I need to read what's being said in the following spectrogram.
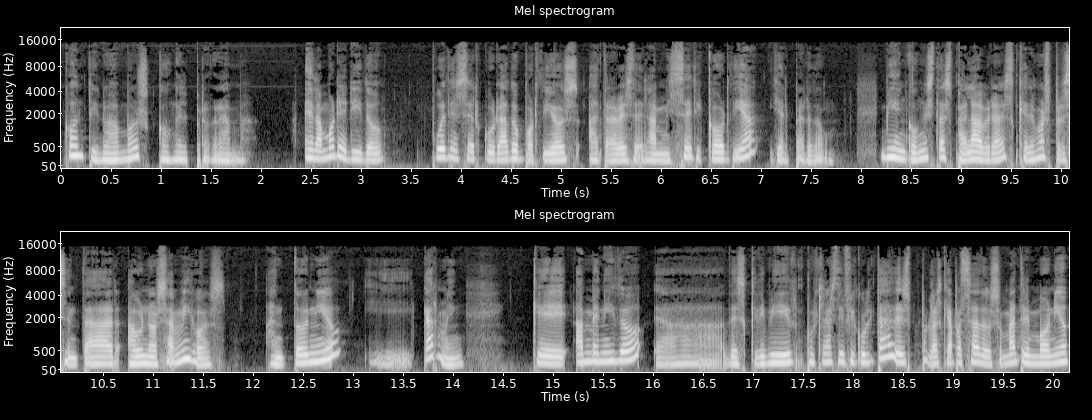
continuamos con el programa. El amor herido puede ser curado por Dios a través de la misericordia y el perdón. Bien, con estas palabras queremos presentar a unos amigos, Antonio y Carmen, que han venido a describir pues, las dificultades por las que ha pasado su matrimonio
